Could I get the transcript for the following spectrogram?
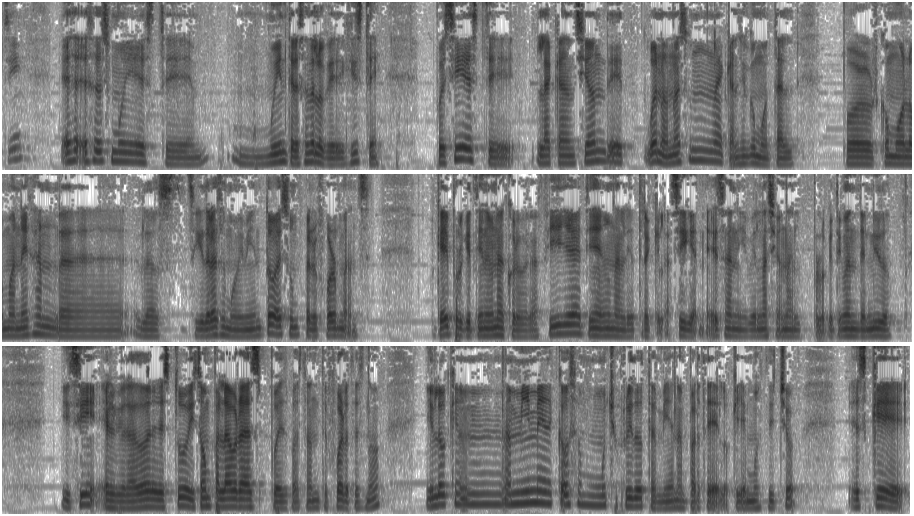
Sí, eso es muy, este, muy interesante lo que dijiste. Pues sí, este, la canción de, bueno, no es una canción como tal, por como lo manejan los seguidores del movimiento, es un performance, ¿ok? Porque tiene una coreografía, tiene una letra que la siguen, es a nivel nacional, por lo que tengo entendido. Y sí, el violador eres tú y son palabras pues bastante fuertes, ¿no? Y lo que mm, a mí me causa mucho ruido también, aparte de lo que ya hemos dicho, es que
